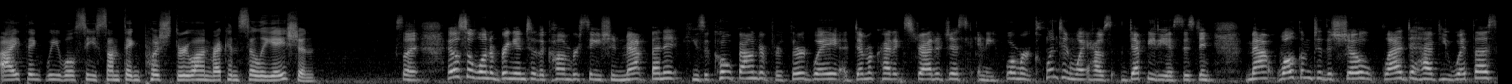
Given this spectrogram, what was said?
I think we will see something pushed through on reconciliation. Excellent. I also want to bring into the conversation Matt Bennett. He's a co founder for Third Way, a Democratic strategist, and a former Clinton White House deputy assistant. Matt, welcome to the show. Glad to have you with us.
